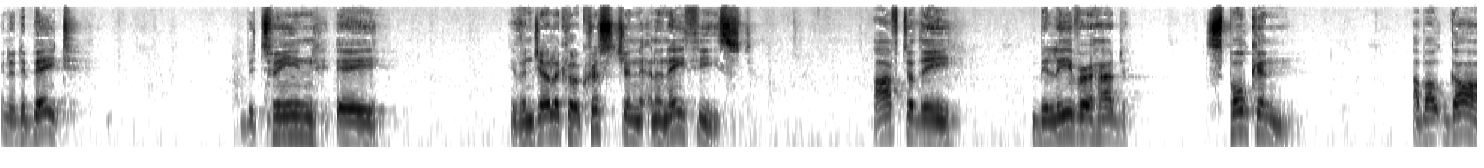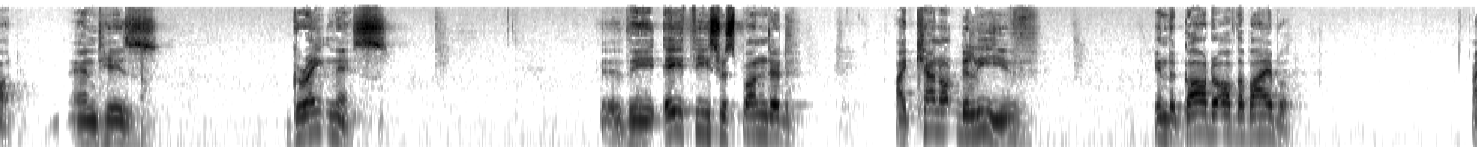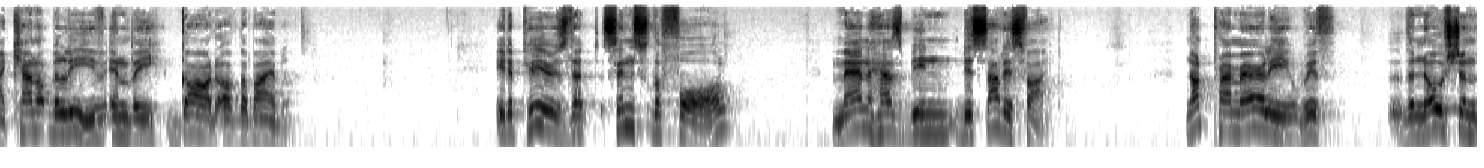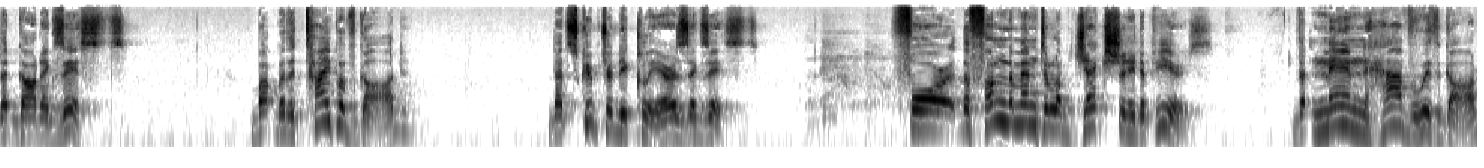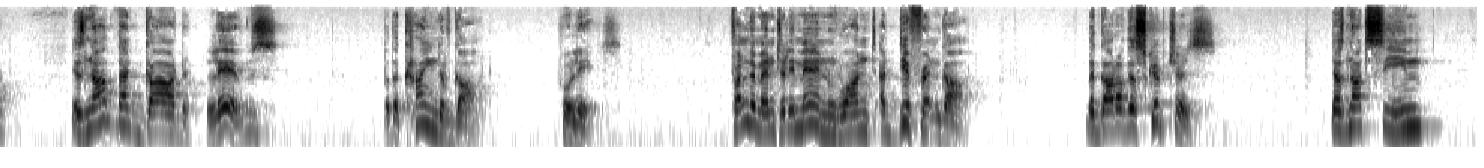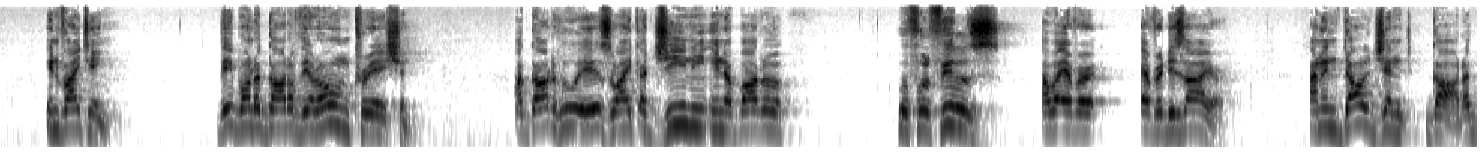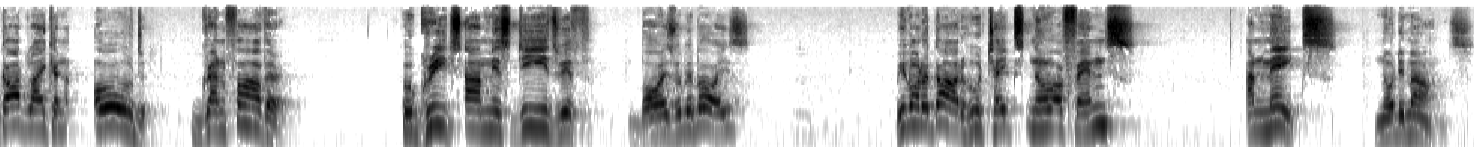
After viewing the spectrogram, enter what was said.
in a debate between a evangelical Christian and an atheist after the believer had spoken about God and his greatness. Uh, the atheist responded I cannot believe in the God of the Bible I cannot believe in the God of the Bible. It appears that since the fall, man has been dissatisfied, not primarily with the notion that God exists, but with the type of God that Scripture declares exists. For the fundamental objection, it appears, that men have with God is not that God lives, but the kind of God who lives. Fundamentally, men want a different God. The God of the Scriptures does not seem inviting. They want a God of their own creation, a God who is like a genie in a bottle who fulfills our ever, every desire an indulgent God, a God like an old grandfather who greets our misdeeds with boys will be boys. We want a God who takes no offense and makes no demands.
